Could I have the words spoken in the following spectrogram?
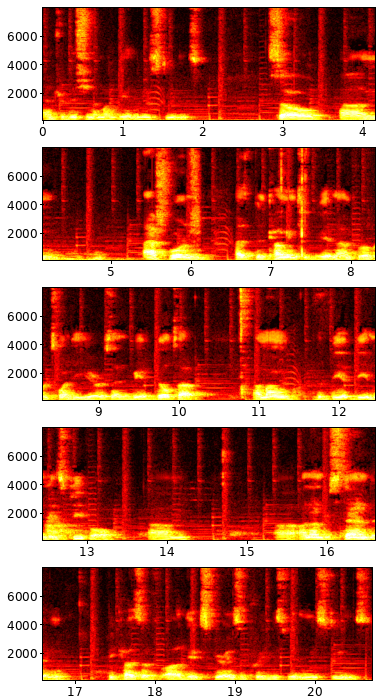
and tradition among Vietnamese students. So um, Ashbourne has been coming to Vietnam for over 20 years, and we have built up among the Vietnamese people um, uh, an understanding because of uh, the experience of previous Vietnamese students.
